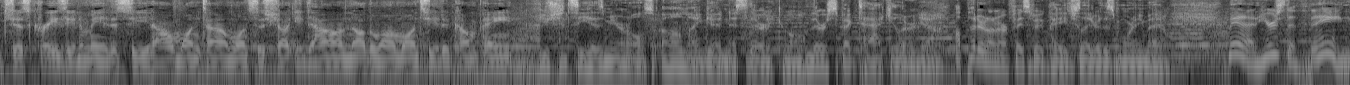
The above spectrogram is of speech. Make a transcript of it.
It's just crazy to me to see how one town wants to shut you down, another one wants you to come paint. You should see his murals. Oh my goodness, they're Very cool. They're spectacular. Yeah. I'll put it on our Facebook page later this morning. But man, here's the thing:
